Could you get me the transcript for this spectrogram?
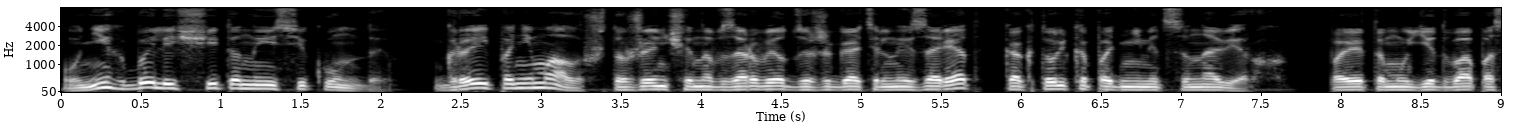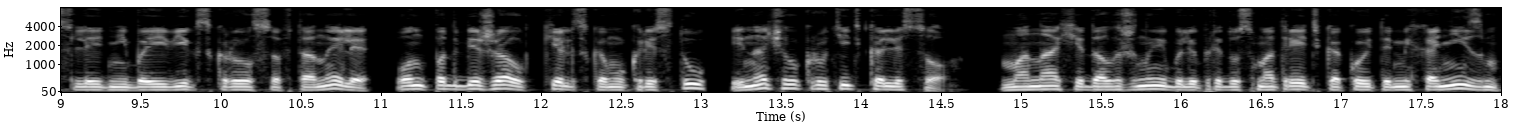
У них были считанные секунды. Грей понимал, что женщина взорвет зажигательный заряд, как только поднимется наверх. Поэтому едва последний боевик скрылся в тоннеле, он подбежал к Кельтскому кресту и начал крутить колесо. Монахи должны были предусмотреть какой-то механизм,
